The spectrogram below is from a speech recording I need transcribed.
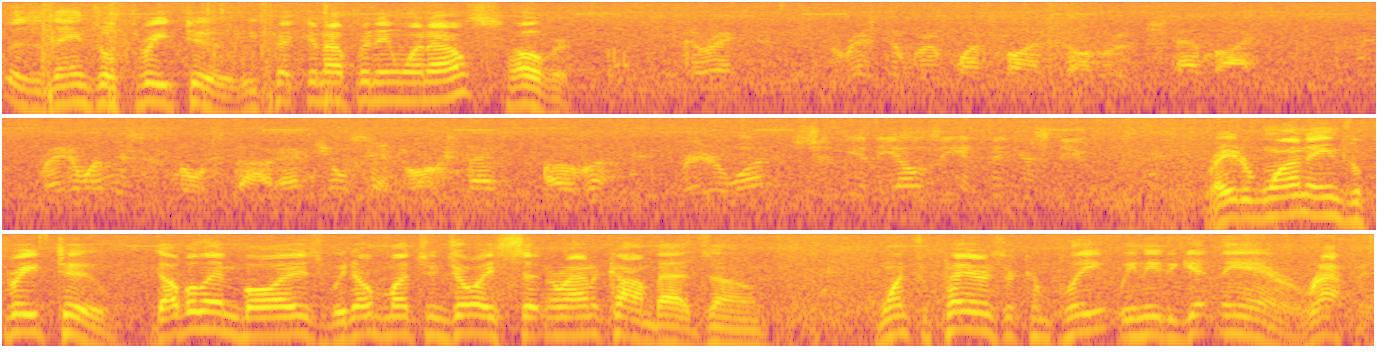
This is Angel 3-2. We picking up anyone else? Over. Correct. The rest of Group 1-5 is en route. Stand by. Raider 1, this is North Star. Actual set. Lockstep. Over. Raider 1 should be in the LZ and figures view. Raider 1, Angel 3-2. Double in, boys. We don't much enjoy sitting around a combat zone. Once repairs are complete, we need to get in the air. Rapid.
